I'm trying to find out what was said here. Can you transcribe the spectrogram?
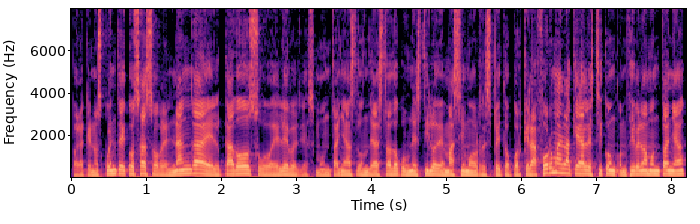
para que nos cuente cosas sobre el Nanga, el K2 o el Everest, montañas donde ha estado con un estilo de máximo respeto, porque la forma en la que Alex Chicón concibe la montaña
